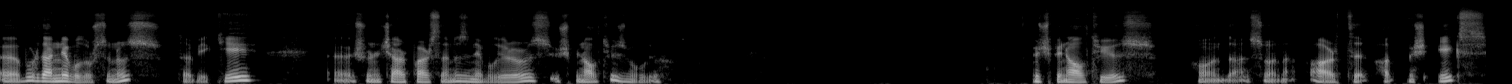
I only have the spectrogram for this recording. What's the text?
Buradan ne bulursunuz? Tabii ki şunu çarparsanız ne buluyoruz? 3600 mü oluyor? 3600 ondan sonra artı 60x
